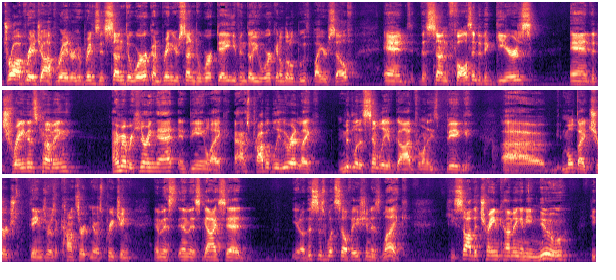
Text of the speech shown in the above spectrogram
drawbridge operator who brings his son to work on bring your son to work day even though you work in a little booth by yourself and the son falls into the gears and the train is coming i remember hearing that and being like i was probably we were at like midland assembly of god for one of these big uh, multi-church things there was a concert and there was preaching and this and this guy said you know this is what salvation is like he saw the train coming and he knew he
